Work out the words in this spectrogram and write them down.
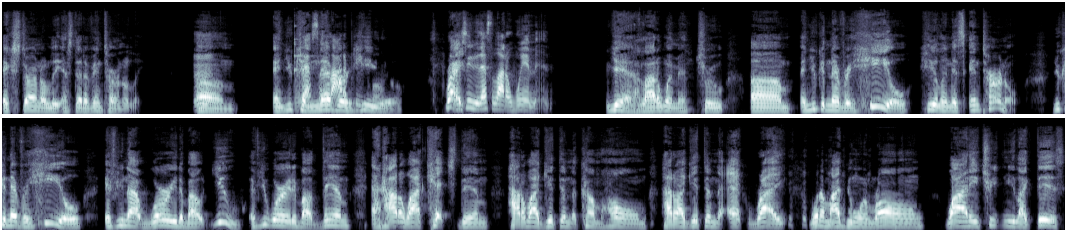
externally instead of internally. Mm. Um, and you can never heal. Right. See, that's a lot of women. Yeah, a lot of women, true. Um, and you can never heal. Healing is internal. You can never heal if you're not worried about you. If you're worried about them and how do I catch them? How do I get them to come home? How do I get them to act right? What am I doing wrong? Why are they treating me like this?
